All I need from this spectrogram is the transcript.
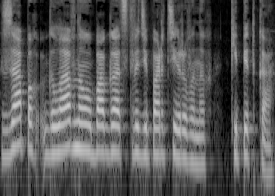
запах главного богатства депортированных – кипятка.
